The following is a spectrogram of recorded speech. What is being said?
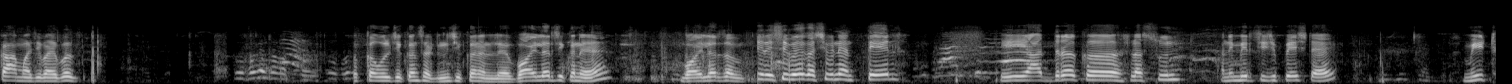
कामाची बाई बघ. कौल चिकनसाठी चिकन आणलंय. बॉयलर चिकन आहे बॉयलरचा रेसिपी आहे कशी म्हणजे तेल ही अद्रक लसूण आणि मिरचीची पेस्ट आहे. मीठ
